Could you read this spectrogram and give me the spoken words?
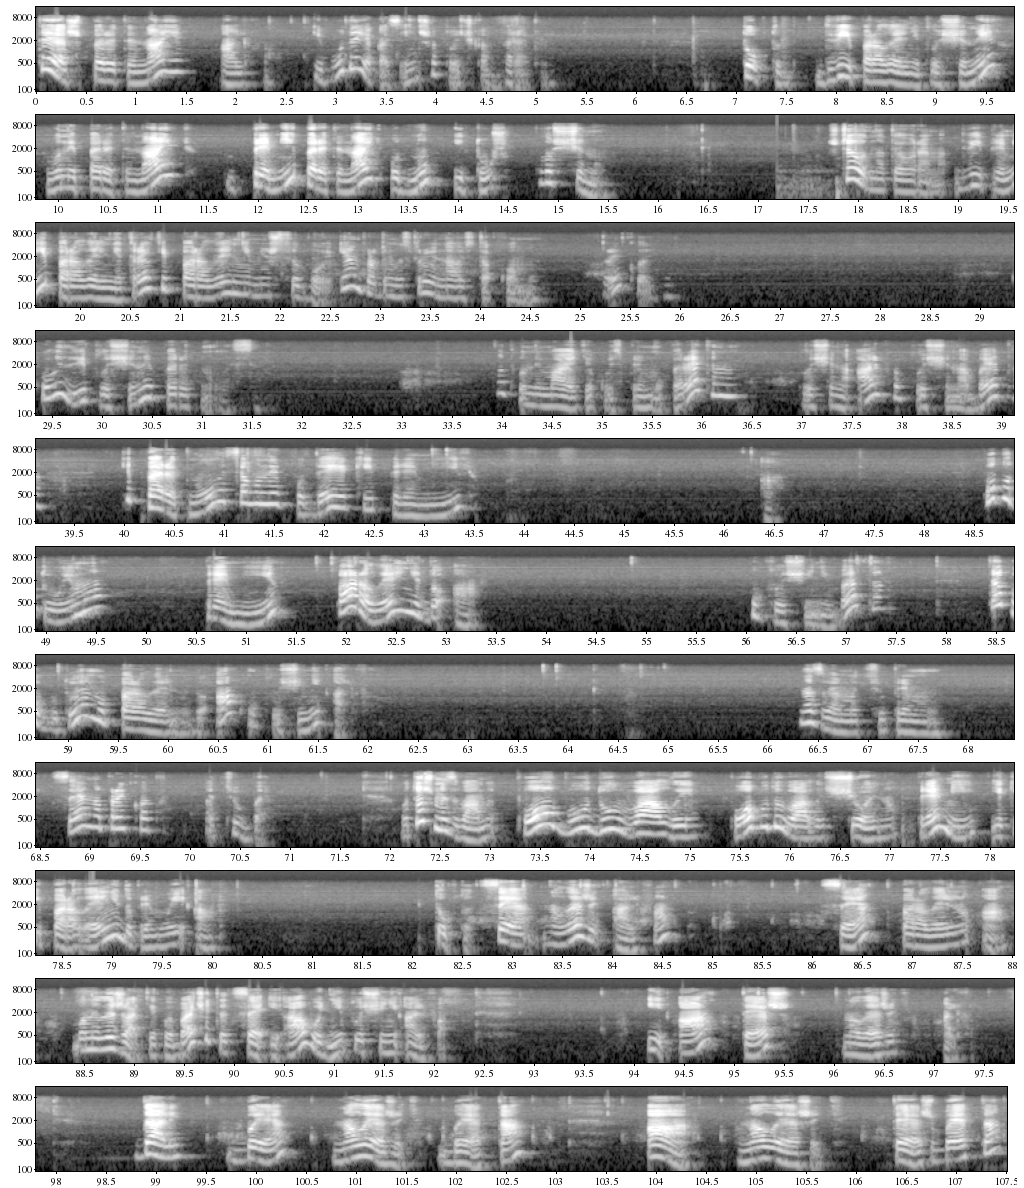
теж перетинає альфа. І буде якась інша точка перетину. Тобто дві паралельні площини, вони перетинають, прямі перетинають одну і ту ж площину. Ще одна теорема. Дві прямі паралельні треті, паралельні між собою. Я вам продемонструю на ось такому прикладі. Коли дві площини перетнулися. От вони мають якусь пряму перетину, площина альфа, площина бета, і перетнулися вони по деякій прямій А. Побудуємо прямі паралельні до А. У площині бета та побудуємо паралельно до А у площині альфа. Назвемо цю пряму С, наприклад, а цю Б. Отож, ми з вами побудували, побудували щойно прямі, які паралельні до прямої А. Тобто С належить альфа, С паралельно А. Вони лежать, як ви бачите, С і А в одній площині альфа. І А теж належить альфа. Далі Б належить бета, А належить теж бета,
